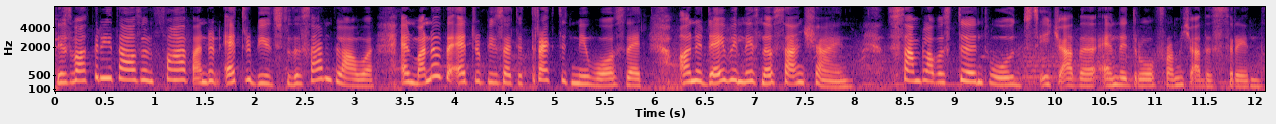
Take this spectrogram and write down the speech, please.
there's about 3,500 attributes to the sunflower. And one of the attributes that attracted me was that on a day when there's no sunshine, the sunflowers turn towards each other and they draw from each other's strength.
